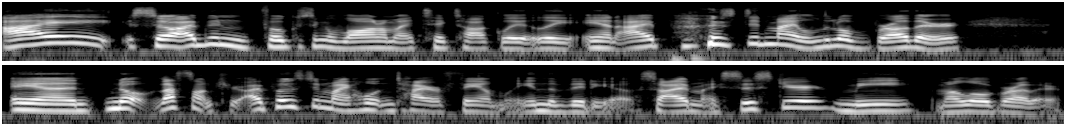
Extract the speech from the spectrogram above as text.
I so I've been focusing a lot on my TikTok lately, and I posted my little brother. And no, that's not true. I posted my whole entire family in the video. So I had my sister, me, and my little brother.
